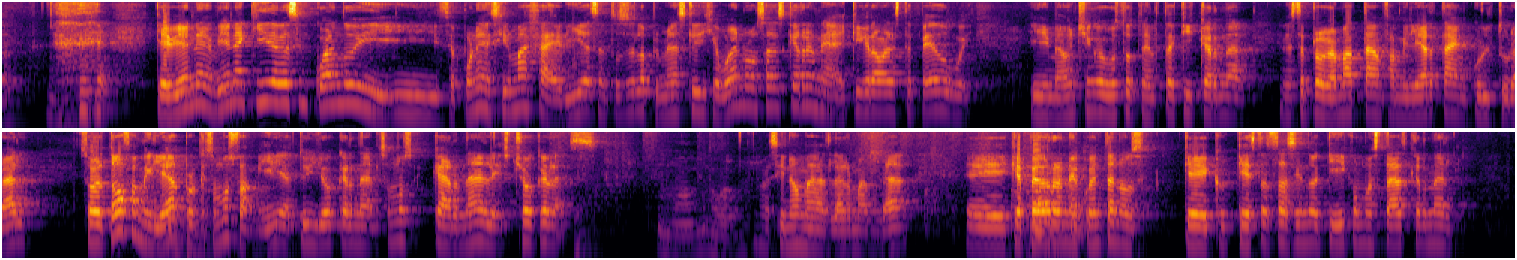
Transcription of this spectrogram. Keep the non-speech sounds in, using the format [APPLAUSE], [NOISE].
[LAUGHS] que viene, viene aquí de vez en cuando y, y, se pone a decir majaderías. Entonces la primera vez que dije, bueno, ¿sabes qué, René? Hay que grabar este pedo, güey. Y me da un chingo de gusto tenerte aquí, carnal, en este programa tan familiar, tan cultural. Sobre todo familiar, porque somos familia, tú y yo, carnal. Somos carnales, chócalas. Así nomás, la hermandad. Eh, ¿Qué pedo, René? Cuéntanos, ¿qué, ¿qué estás haciendo aquí? ¿Cómo estás, carnal?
